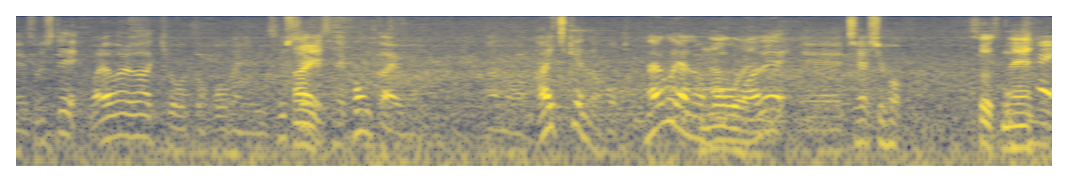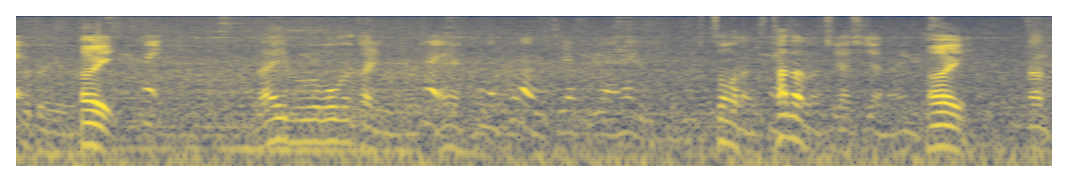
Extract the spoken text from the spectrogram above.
えーそして我々は京都方面組、そしてですね、今回はあの愛知県の方、名古屋の方ま名で、えーチラシをそうですね。行くという、はい。はい。だいぶ大掛かりになはい。るね。このプランのチラシではないんですそうなんです。ただのチラシじゃないんです。はい。なんと。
